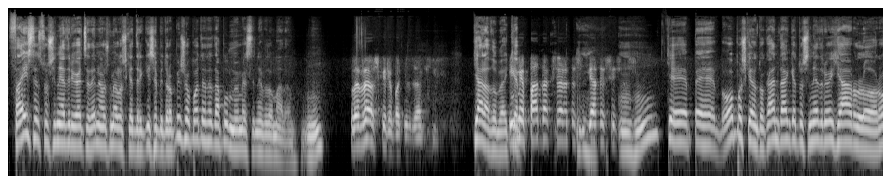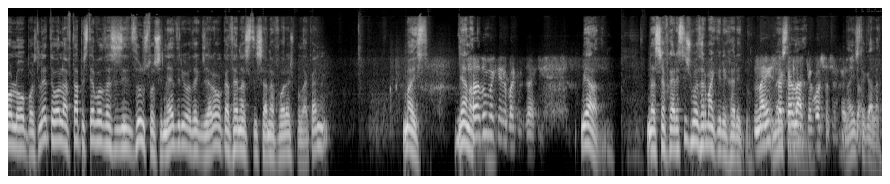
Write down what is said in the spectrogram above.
Θα είστε στο συνέδριο έτσι δεν είναι ως μέλος κεντρικής επιτροπής οπότε θα τα πούμε μέσα στην εβδομάδα. Mm. Βεβαίως κύριε Πατιζάκη. Για να δούμε. Είμαι και... πάντα, ξέρετε, στην διάθεσή σας. Mm-hmm. Και ε, όπως και να το κάνετε, αν και το συνέδριο έχει άλλο ρόλο όπως λέτε, όλα αυτά πιστεύω θα συζητηθούν στο συνέδριο, δεν ξέρω, ο καθένας στις αναφορές που θα κάνει. Μάλιστα. Για να θα δούμε κύριε Πατιζάκη. Για να δούμε. Να σας ευχαριστήσουμε θερμά κύριε Χαρίτου. Να είστε, να είστε καλά, καλά και εγώ σας ευχαριστώ. Να είστε καλά.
